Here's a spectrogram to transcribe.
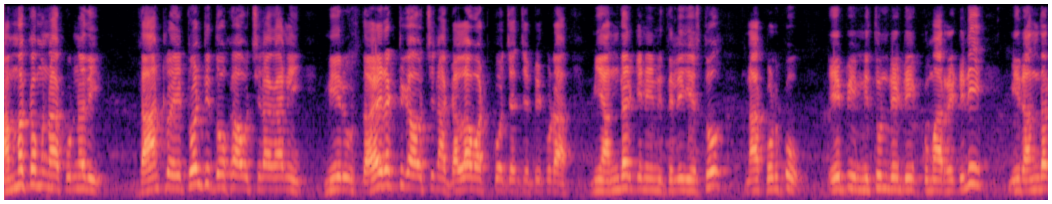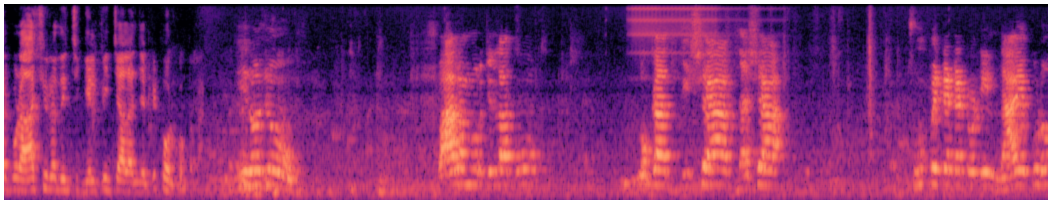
నమ్మకం నాకున్నది. దాంట్లో ఎటువంటి దోహా వచ్చినా కానీ మీరు డైరెక్ట్గా వచ్చి నా గల్లా పట్టుకోవచ్చు అని చెప్పి కూడా మీ అందరికీ నేను తెలియజేస్తూ నా కొడుకు ఏపీ మిథున్ రెడ్డి కుమార్ రెడ్డిని మీరందరు కూడా ఆశీర్వదించి గెలిపించాలని చెప్పి కోరుకుంటున్నాను. ఈరోజు పాలమూరు జిల్లాకు ఒక దిశ దశ చూపెట్టేటటువంటి నాయకుడు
